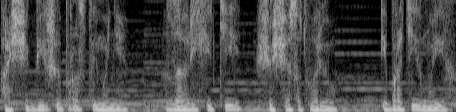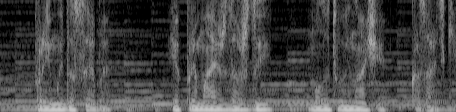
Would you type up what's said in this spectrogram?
а ще більше прости мені за гріхи ті, що ще сотворю, і братів моїх прийми до себе, як приймаєш завжди молитви наші козацькі.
